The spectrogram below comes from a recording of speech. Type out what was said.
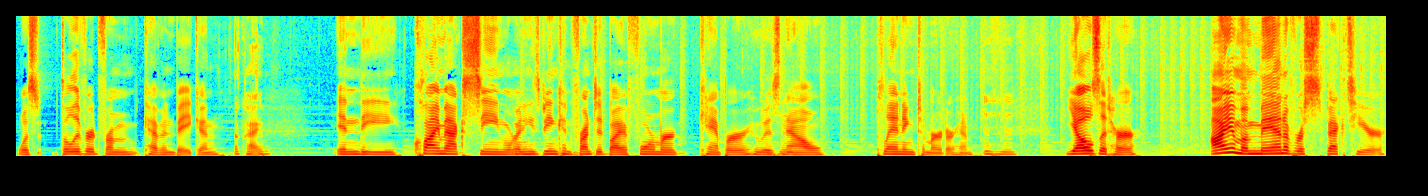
was delivered from Kevin Bacon Okay. in the climax scene when he's being confronted by a former camper who is Mhm. now planning to murder him. Mm-hmm. yells at her, I am a man of respect here.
